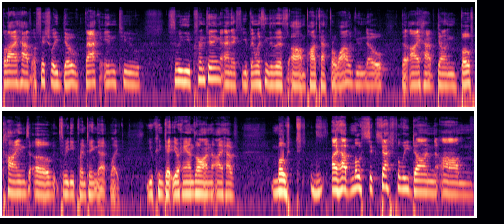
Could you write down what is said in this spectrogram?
but I have officially dove back into 3D printing, and if you've been listening to this um, podcast for a while, you know that I have done both kinds of 3D printing that like you can get your hands on. I have most I have most successfully done um,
